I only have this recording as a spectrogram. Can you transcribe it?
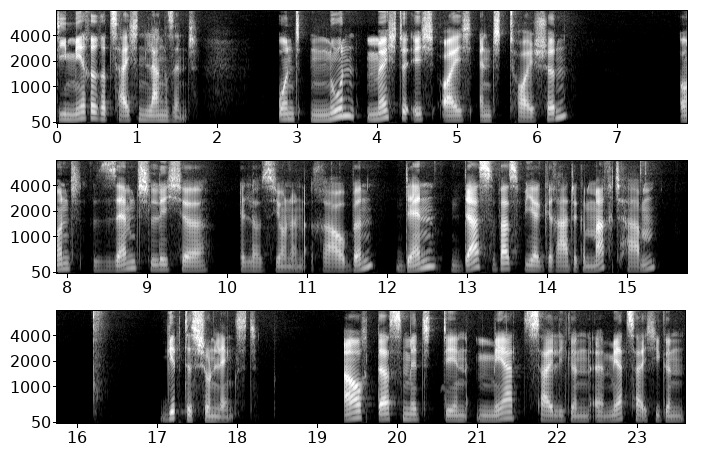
die mehrere Zeichen lang sind. Und nun möchte ich euch enttäuschen und sämtliche Illusionen rauben, denn das, was wir gerade gemacht haben, gibt es schon längst. Auch das mit den mehrzeiligen, äh, mehrzeichigen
